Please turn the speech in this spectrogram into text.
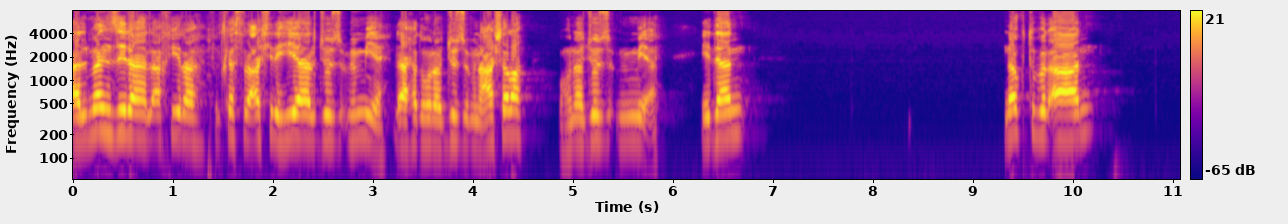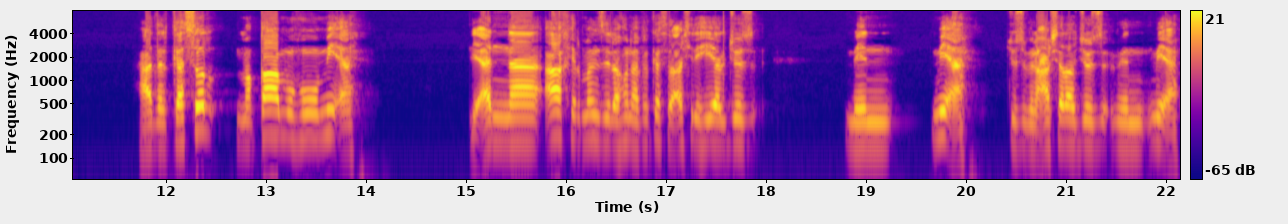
المنزلة الأخيرة في الكسر العشري هي الجزء من مئة. لاحظوا هنا جزء من عشرة وهنا جزء من مئة. إذا نكتب الآن هذا الكسر مقامه مئة. لأن آخر منزلة هنا في الكسر العشري هي الجزء من مئة. جزء من عشرة جزء من مئة.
